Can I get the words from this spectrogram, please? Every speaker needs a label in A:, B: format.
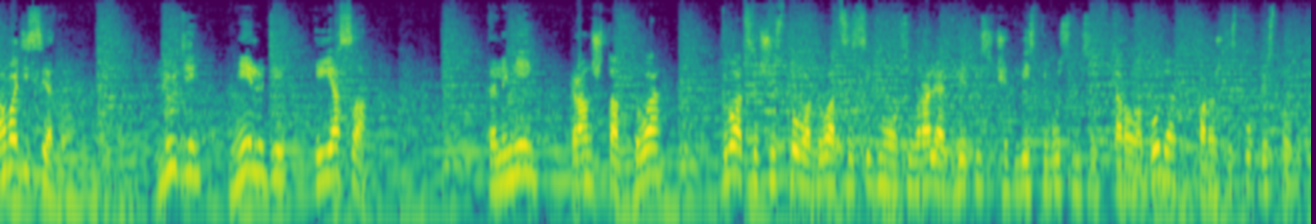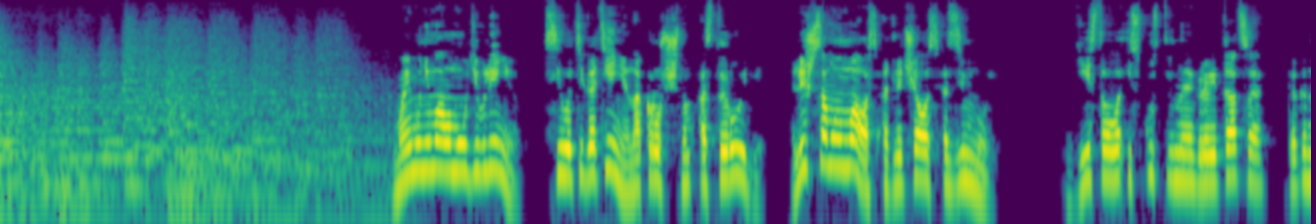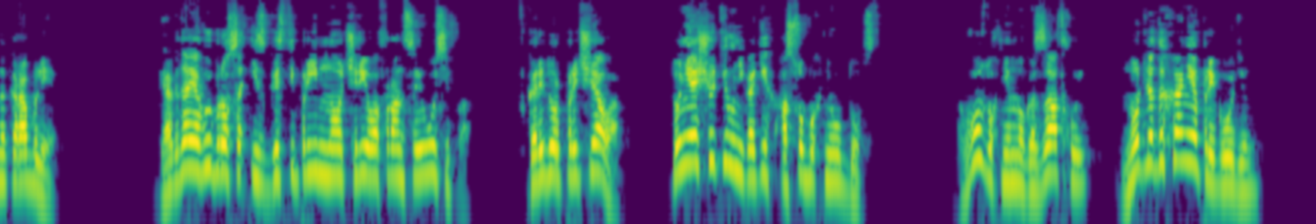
A: Глава 10. Люди, нелюди и я сам. Толемей, Кронштадт-2, 26-27 февраля 2282 года по Рождеству Христову. К моему немалому удивлению, сила тяготения на крошечном астероиде лишь самую малость отличалась от земной. Действовала искусственная гравитация, как и на корабле, когда я выбрался из гостеприимного чрева Франца Иосифа в коридор причала, то не ощутил никаких особых неудобств. Воздух немного затхлый, но для дыхания пригоден.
